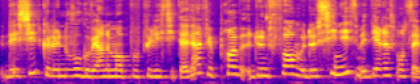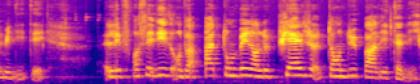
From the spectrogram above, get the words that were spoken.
décide que le nouveau gouvernement populiste italien fait preuve d'une forme de cynisme et d'irresponsabilité. Les Français disent on ne doit pas tomber dans le piège tendu par l'Italie.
